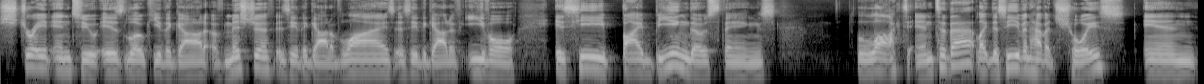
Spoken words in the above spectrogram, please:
straight into is Loki the god of mischief? Is he the god of lies? Is he the god of evil? Is he, by being those things, locked into that? Like, does he even have a choice in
